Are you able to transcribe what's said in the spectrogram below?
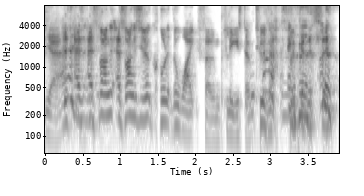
Yeah, as, as, as long as long as you don't call it the white phone, please don't do that. For goodness sake,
